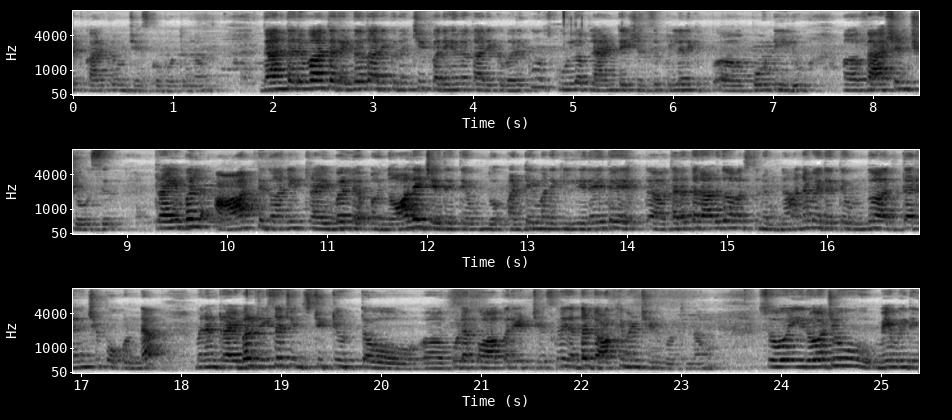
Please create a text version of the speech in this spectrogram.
రేపు కార్యక్రమం చేసుకోబోతున్నాం. దాని తర్వాత రెండో తారీఖు నుంచి పదిహేనో తారీఖు వరకు స్కూల్లో ప్లాంటేషన్స్ పిల్లలకి పోటీలు ఫ్యాషన్ షోస్ ట్రైబల్ ఆర్ట్ కానీ ట్రైబల్ నాలెడ్జ్ ఏదైతే ఉందో అంటే మనకి ఏదైతే తరతరాలుగా వస్తున్న జ్ఞానం ఏదైతే ఉందో అది తరించిపోకుండా మనం ట్రైబల్ రీసెర్చ్ ఇన్స్టిట్యూట్తో కూడా కోఆపరేట్ చేసుకుని ఇదంతా డాక్యుమెంట్ చేయబోతున్నాము. సో ఈరోజు మేము ఇది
